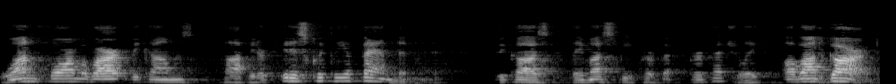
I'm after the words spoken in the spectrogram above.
one form of art becomes popular, it is quickly abandoned because they must be perpetually avant-garde.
